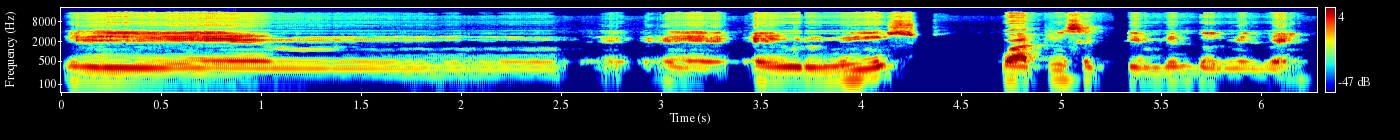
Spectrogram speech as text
Em, eh, eh, Euronews, 4 de septiembre del 2020.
